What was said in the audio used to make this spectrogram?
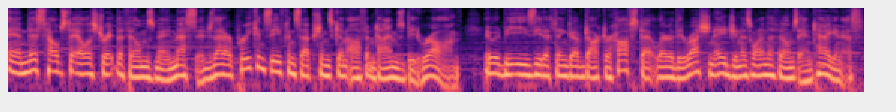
And this helps to illustrate the film's main message that our preconceived conceptions can oftentimes be wrong. It would be easy to think of Dr. Hoffstetler, the Russian agent, as one of the film's antagonists,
